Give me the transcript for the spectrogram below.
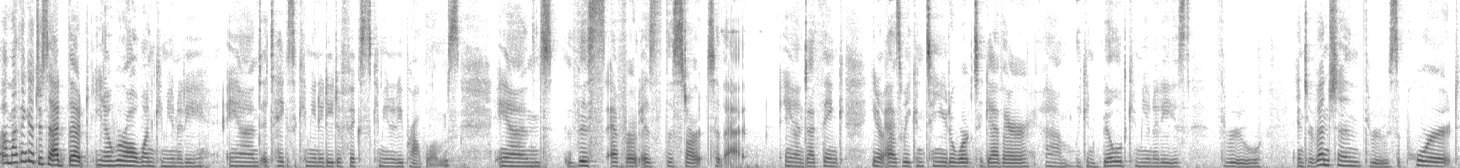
Um, I think I'd just add that you know we're all one community, and it takes a community to fix community problems, and this effort is the start to that. And I think you know as we continue to work together, um, we can build communities through intervention, through support,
